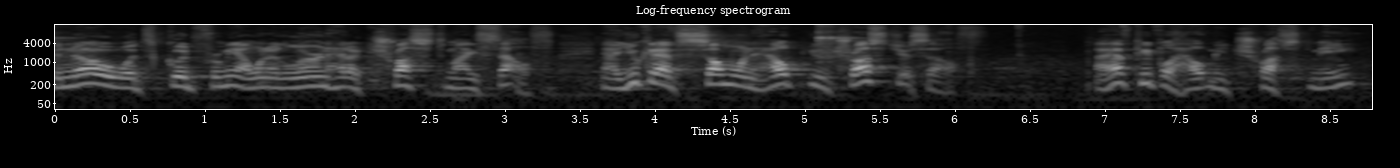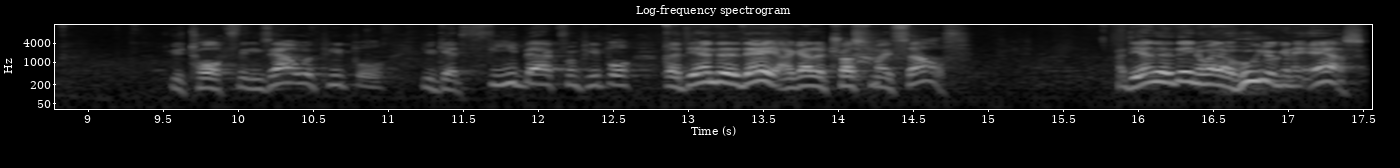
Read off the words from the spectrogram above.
to know what's good for me. I want to learn how to trust myself. Now, you could have someone help you trust yourself. I have people help me trust me. You talk things out with people, you get feedback from people, but at the end of the day, I got to trust myself. At the end of the day, no matter who you're going to ask,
